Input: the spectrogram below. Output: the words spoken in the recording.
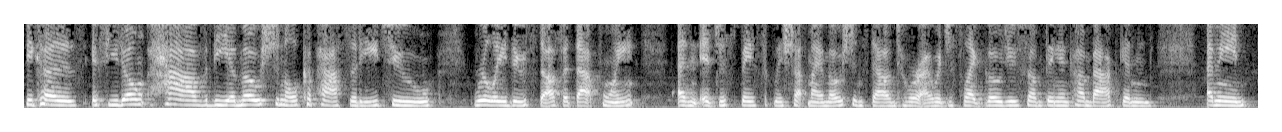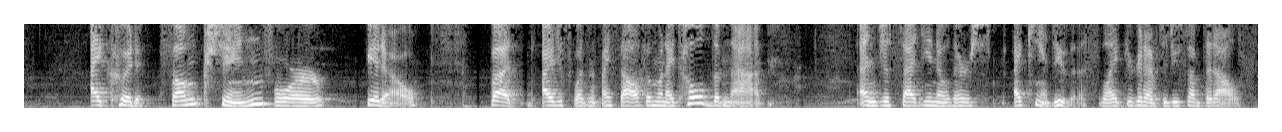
Because if you don't have the emotional capacity to really do stuff at that point, and it just basically shut my emotions down to where I would just like go do something and come back and I mean I could function for you know but I just wasn't myself and when I told them that and just said you know there's I can't do this like you're going to have to do something else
